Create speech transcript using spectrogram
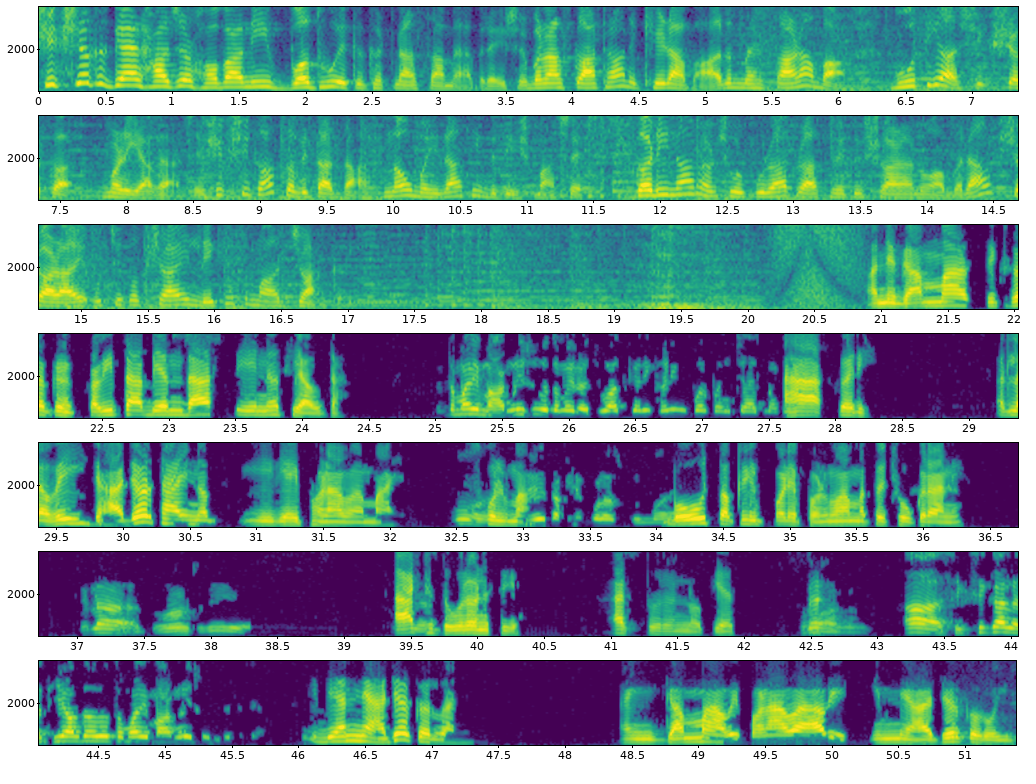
શિક્ષક ગેરહાજર હોવાની વધુ એક ઘટના સામે આવી રહી છે. બનાસકાંઠા અને ખેડા બાદ મહેસાણામાં ભૂતિયા શિક્ષક મળી આવ્યા છે. શિક્ષિકા કવિતા દાસ નવ મહિનાથી વિદેશમાં છે. કડીના રણછોડપુરા પ્રાથમિક શાળાનો આ બનાવ શાળાએ ઉચ્ચ કક્ષાએ લેખિતમાં જાણ કરી. અને ગામમાં શિક્ષક કવિતાબેન દાસ તે નથી આવતા. તમારી માંગણી શું તમે રજૂઆત કરી ખરી ઉપર પંચાયતમાં? હા કરી. એટલે હવે એ હાજર થાય ન એ ભણાવવામાં આવે સ્કૂલમાં. બહુ તકલીફ પડે ભણવામાં તો છોકરાને. આઠ ધોરણ છે આઠ ધોરણ ધોરણનો અભ્યાસ? હા શિક્ષિકા નથી આવતા તો તમારી માંગણી શું છે? બેન બેનને હાજર કરવાની. અહીં ગામમાં હવે ભણાવવા આવે એમને હાજર કરો ઈ.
